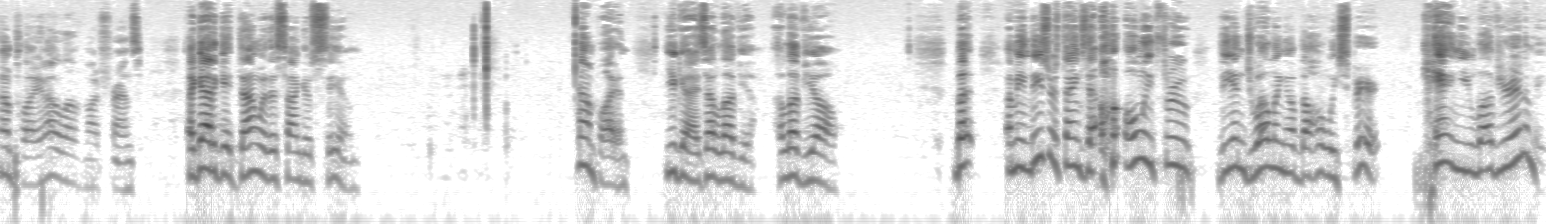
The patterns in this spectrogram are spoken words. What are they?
I'm playing. I love my friends. I got to get done with this so I can go see them. I'm playing. You guys, I love you. I love you all. But, I mean, these are things that only through the indwelling of the Holy Spirit can you love your enemy.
